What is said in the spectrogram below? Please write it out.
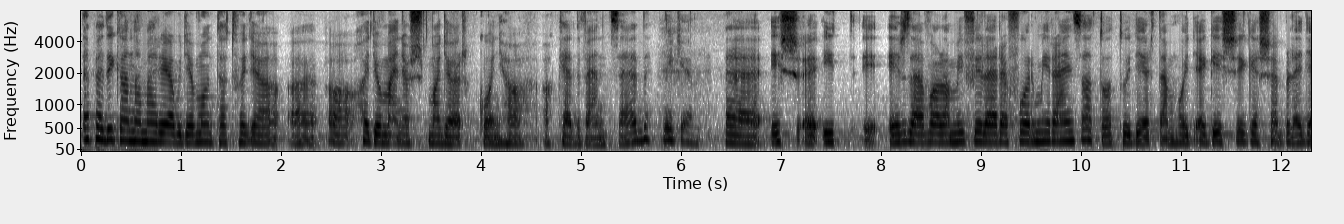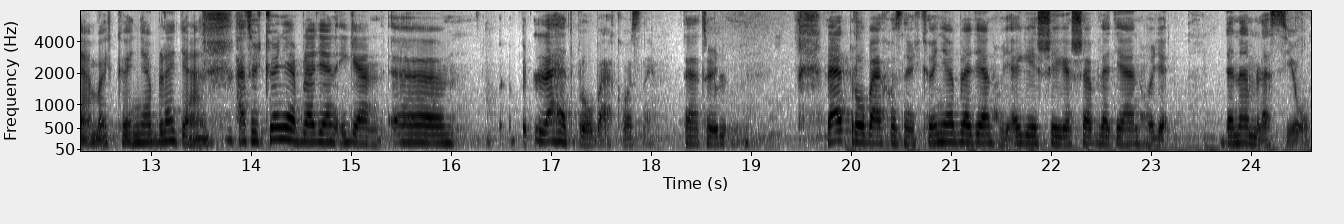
De pedig Anna Mária, ugye mondtad, hogy a, a, a hagyományos magyar konyha a kedvenced. Igen. E, és e, itt érzel valamiféle reformirányzatot? Úgy értem, hogy egészségesebb legyen, vagy könnyebb legyen? Hát, hogy könnyebb legyen, igen. E, lehet próbálkozni. Tehát, hogy lehet próbálkozni, hogy könnyebb legyen, hogy egészségesebb legyen, hogy de nem lesz jó.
